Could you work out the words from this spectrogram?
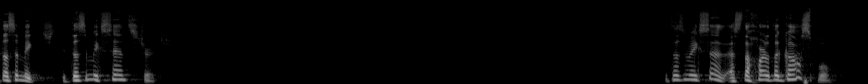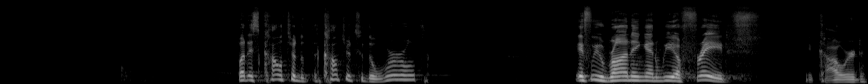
That doesn't make it doesn't make sense, church. It doesn't make sense. That's the heart of the gospel. But it's counter to, counter to the world. If we're running and we're afraid, you coward,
